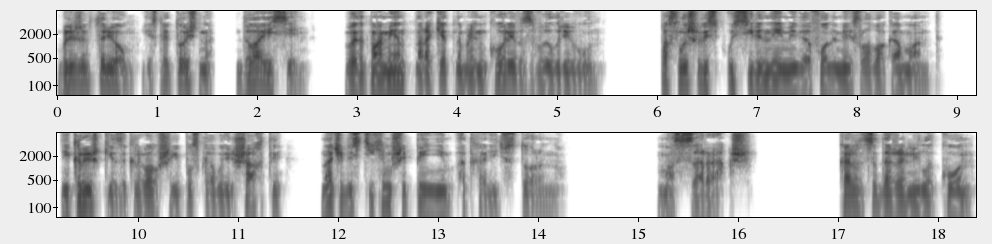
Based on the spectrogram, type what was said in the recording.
«Ближе к трем, если точно, два и семь». В этот момент на ракетном линкоре взвыл ревун. Послышались усиленные мегафонами слова команд, и крышки, закрывавшие пусковые шахты, начали с тихим шипением отходить в сторону. Массаракш. Кажется, даже Лила Кон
